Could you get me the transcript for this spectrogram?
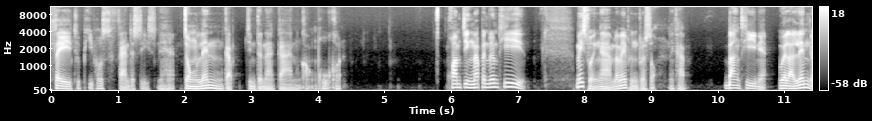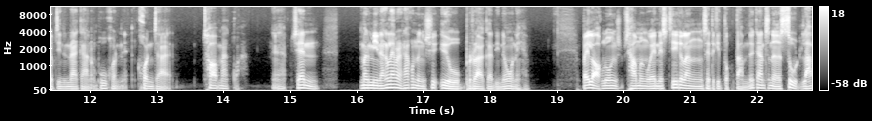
play to people's fantasies นะฮะจงเล่นกับจินตนาการของผู้คน ความจริงมักเป็นเรื่องที่ไม่สวยงามและไม่พึงประสงค์นะครับ บางทีเนี่ยเวลาเล่นกับจินตนาการของผู้คนเนี่ยคนจะชอบมากกว่า นะครับเช่นมันมีนักเล่ประทัดคนหนึ่งชื่ออิลบรากาดิโนนะครับไปหลอกลวงชาวเมืองเวนิสที่กำลังเศรษฐกิจตกต่ำด้วยการเสนอสูตรลับ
